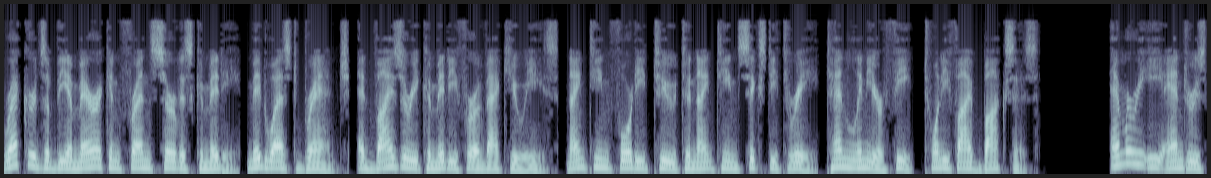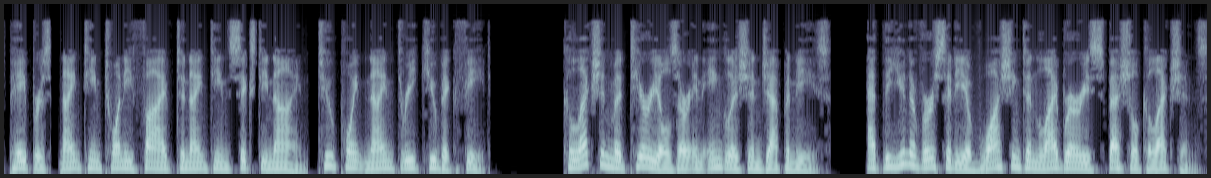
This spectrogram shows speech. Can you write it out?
Records of the American Friends Service Committee, Midwest Branch, Advisory Committee for Evacuees, 1942–1963, 10 linear feet, 25 boxes. Emory E. Andrews Papers, 1925–1969, 2.93 cubic feet. Collection materials are in English and Japanese. At the University of Washington Library's Special Collections.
